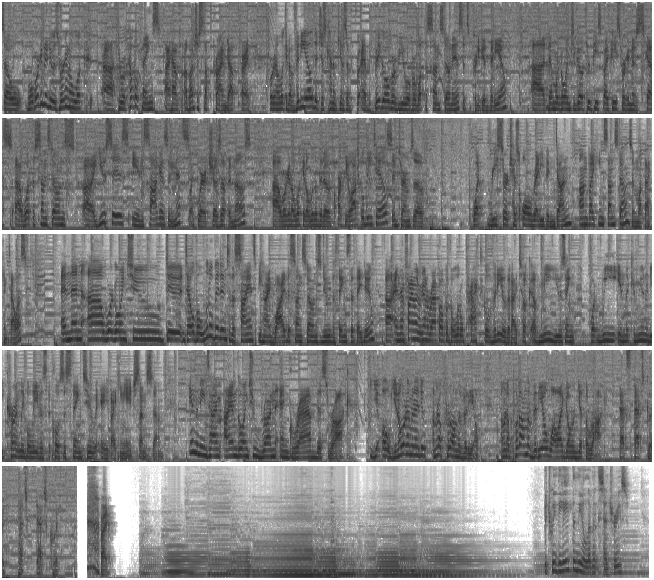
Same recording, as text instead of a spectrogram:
So what we're going to do is we're going to look uh, through a couple things. I have a bunch of stuff primed up. All right. We're going to look at a video that just kind of gives a, a, big overview over what the Sunstone is. It's a pretty good video. Uh, then we're going to go through piece by piece. We're going to discuss uh, what the Sunstone's uh, use is in sagas and myths, like where it shows up in those. Uh, we're going to look at a little bit of archaeological details in terms of what research has already been done on Viking Sunstones and what that can tell us. And then uh, we're going to de- delve a little bit into the science behind why the Sunstones do the things that they do. Uh, and then finally, we're going to wrap up with a little practical video that I took of me using what we in the community currently believe is the closest thing to a Viking Age Sunstone. In the meantime, I am going to run and grab this rock. Yeah, oh, you know what I'm going to do? I'm going to put on the video. I'm going to put on the video while I go and get the rock. That's that's good. That's that's good. All right. Between the 8th and the 11th centuries,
